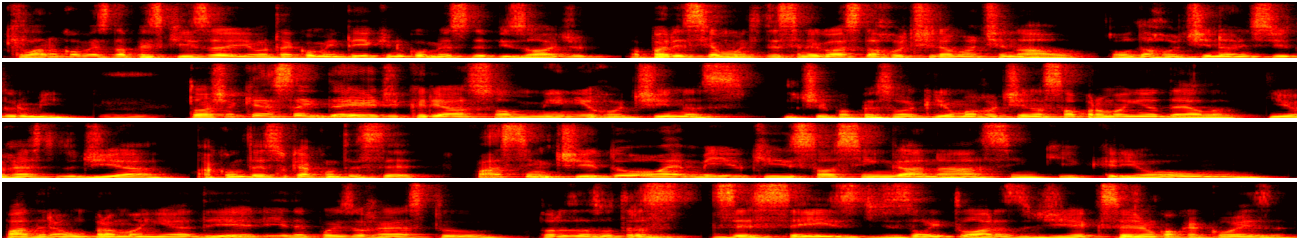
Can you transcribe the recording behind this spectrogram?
Que lá no começo da pesquisa, e eu até comentei aqui no começo do episódio, aparecia muito desse negócio da rotina matinal, ou da rotina antes de dormir. Uhum. Tu acha que essa ideia de criar só mini rotinas, do tipo, a pessoa cria uma rotina só pra manhã dela e o resto do dia aconteça o que acontecer, faz sentido ou é meio que só se enganar, assim, que criou um padrão pra manhã dele e depois o resto, todas as outras 16, 18 horas do dia que sejam qualquer coisa?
